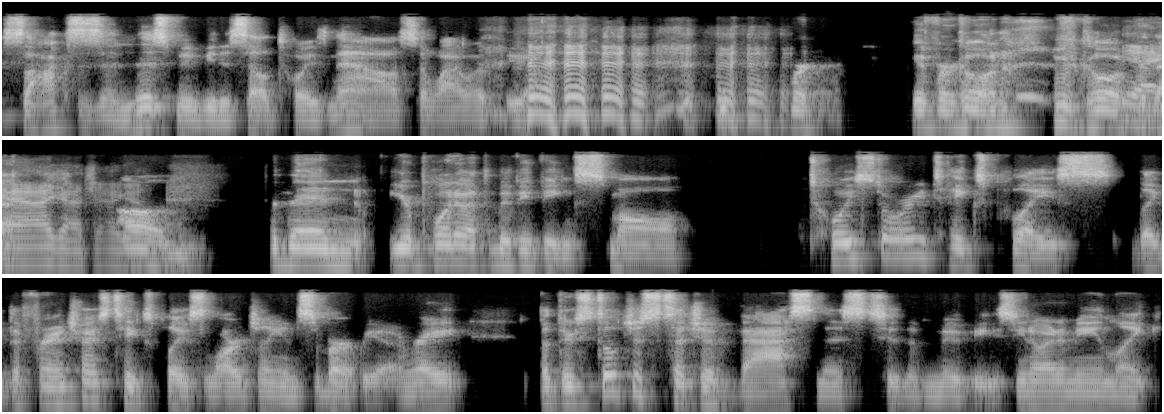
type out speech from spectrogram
Socks is in this movie to sell toys now. So why would you know, if we're if we're going if we're going yeah, for that. yeah, I got you. I got you. Um, but then your point about the movie being small, Toy Story takes place like the franchise takes place largely in suburbia, right? But there's still just such a vastness to the movies. You know what I mean? Like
